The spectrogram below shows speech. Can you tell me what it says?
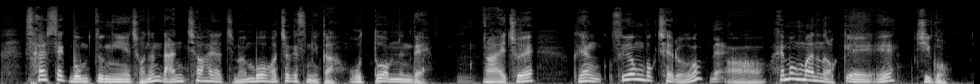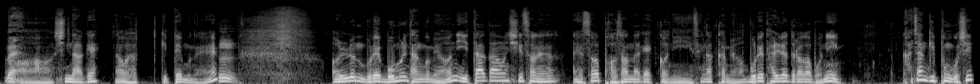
살색 몸뚱이에 저는 난처하였지만 뭐 어쩌겠습니까? 옷도 없는데. 아, 애초에 그냥 수영복 채로 네. 어, 해먹 많은 어깨에 쥐고 네. 어, 신나게 나오셨기 때문에 음. 얼른 물에 몸을 담그면 이 따가운 시선에서 벗어나겠거니 생각하며 물에 달려 들어가 보니 가장 깊은 곳이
